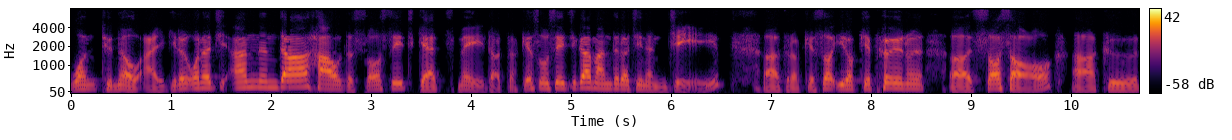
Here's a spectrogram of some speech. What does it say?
Want to know 알기를 원하지 않는다. How the sausage gets made 어떻게 소세지가 만들어지는지 어, 그렇게 해서 이렇게 표현을 어, 써서 어, 그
